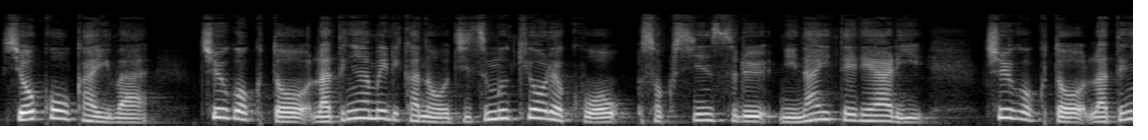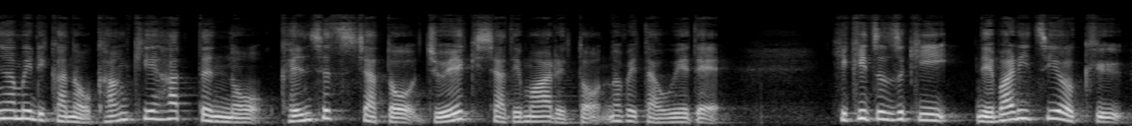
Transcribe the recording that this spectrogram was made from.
商工会は中国とラテンアメリカの実務協力を促進する担い手であり、中国とラテンアメリカの関係発展の建設者と受益者でもあると述べた上で、引き続き粘り強く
